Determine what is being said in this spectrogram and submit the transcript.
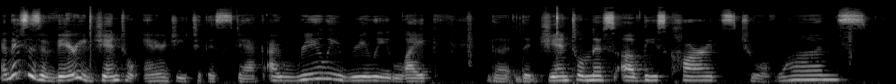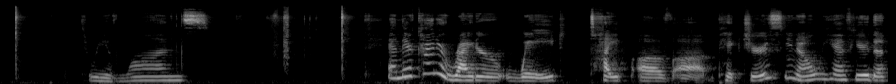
And this is a very gentle energy to this deck. I really, really like the, the gentleness of these cards. Two of Wands, Three of Wands. And they're kind of Rider Waite type of uh, pictures. You know, we have here the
